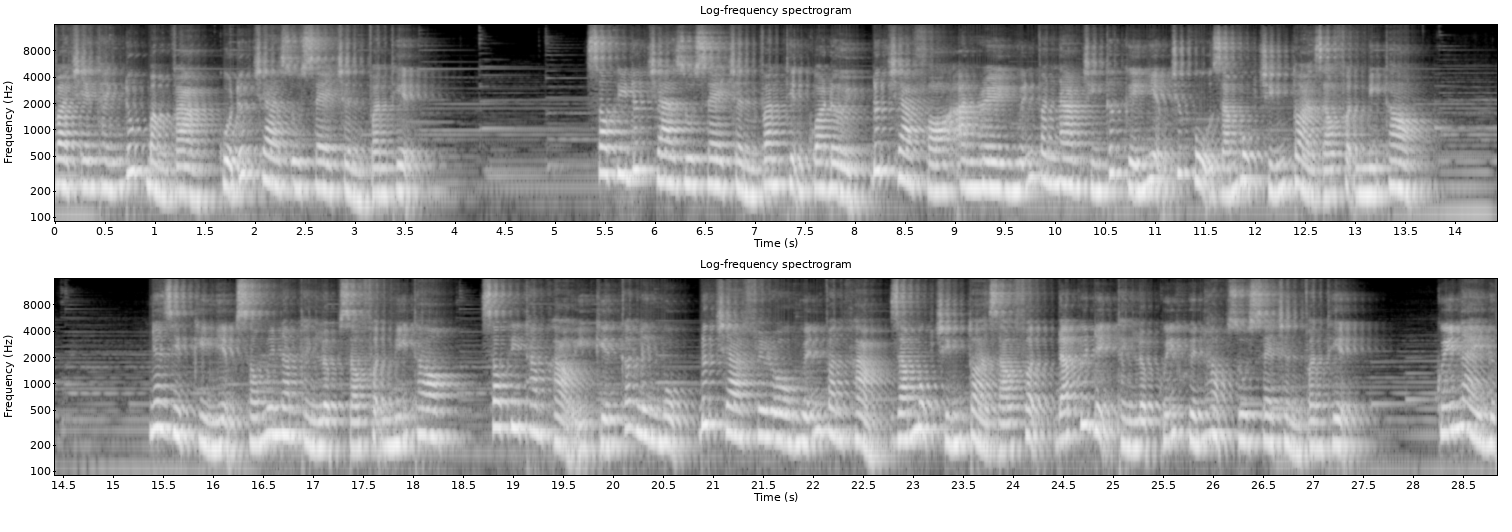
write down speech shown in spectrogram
và chén thánh đúc bằng vàng của Đức cha Du Xe Trần Văn Thiện. Sau khi Đức cha Du Xe Trần Văn Thiện qua đời, Đức cha Phó Andre Nguyễn Văn Nam chính thức kế nhiệm chức vụ giám mục chính tòa giáo phận Mỹ Tho. Nhân dịp kỷ niệm 60 năm thành lập giáo phận Mỹ Tho, sau khi tham khảo ý kiến các linh mục, Đức cha Phêrô Nguyễn Văn Khảm, giám mục chính tòa giáo phận đã quyết định thành lập quỹ khuyến học du xe Trần Văn Thiện. Quỹ này được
